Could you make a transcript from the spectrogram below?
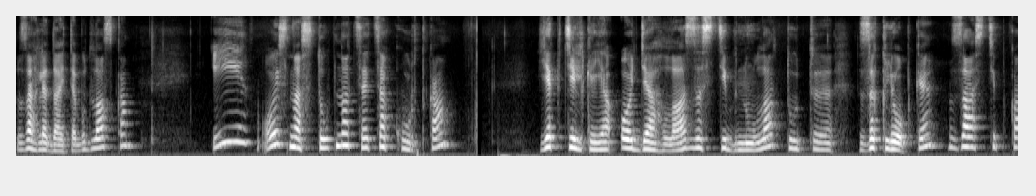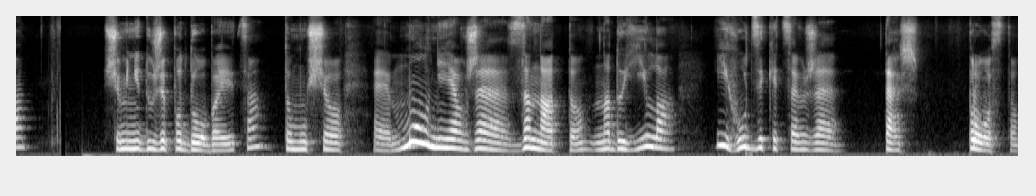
Заглядайте, будь ласка. І ось наступна це ця куртка. Як тільки я одягла, застібнула, тут е, закльопки застібка, що мені дуже подобається, тому що е, молнія вже занадто надоїла, і гудзики це вже теж просто.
